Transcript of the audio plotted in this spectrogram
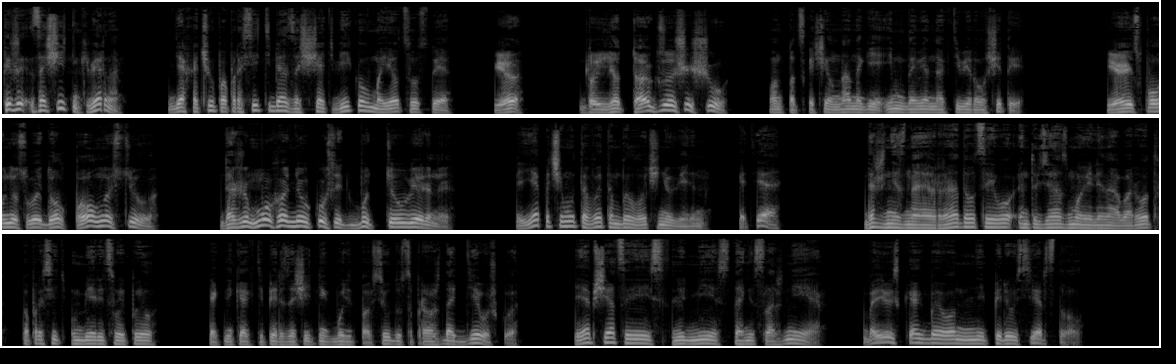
«Ты же защитник, верно? Я хочу попросить тебя защищать Вику в мое отсутствие». «Я? Да я так защищу!» Он подскочил на ноги и мгновенно активировал щиты. «Я исполню свой долг полностью. Даже муха не укусит, будьте уверены». Я почему-то в этом был очень уверен. Хотя, даже не знаю, радоваться его энтузиазму или наоборот, попросить умерить свой пыл. Как-никак теперь защитник будет повсюду сопровождать девушку, и общаться ей с людьми станет сложнее. Боюсь, как бы он не переусердствовал.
